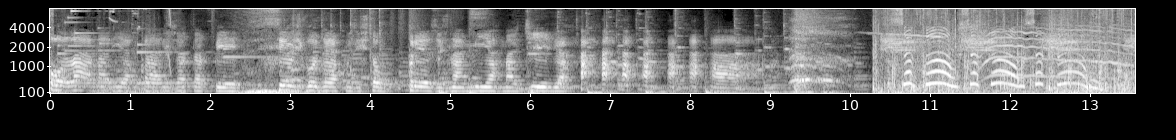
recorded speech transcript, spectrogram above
Olá, Maria Clara e JP. Seus bonecos estão presos na minha armadilha. Socorro, socorro, socorro!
